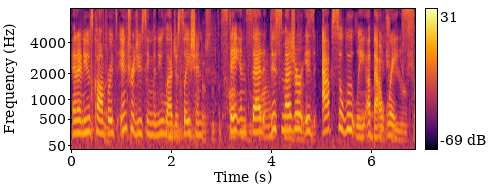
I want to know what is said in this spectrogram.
In a news conference introducing the new legislation, Staton said this measure is absolutely about race.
